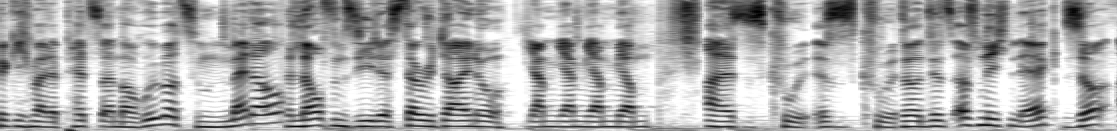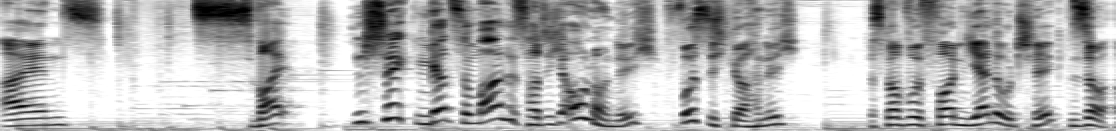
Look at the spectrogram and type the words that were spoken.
schicke ich meine Pets einmal rüber zum Meadow. Dann laufen sie, der Starry Dino. Yum, yum, yum, yum. Ah, es ist cool, es ist cool. So, und jetzt öffne ich ein Egg. So, eins, zwei... Ein Chick, ein ganz normales hatte ich auch noch nicht. Wusste ich gar nicht. Das war wohl von Yellow Chick. So,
